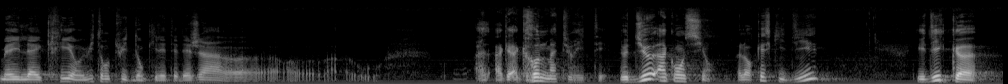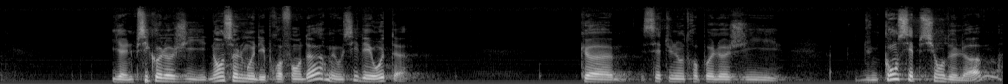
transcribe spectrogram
Mais il l'a écrit en 88, donc il était déjà euh, à, à, grande maturité. Le Dieu inconscient. Alors, qu'est-ce qu'il dit? Il dit qu'il y a une psychologie non seulement des profondeurs, mais aussi des hauteurs que c'est une anthropologie d'une conception de l'homme,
